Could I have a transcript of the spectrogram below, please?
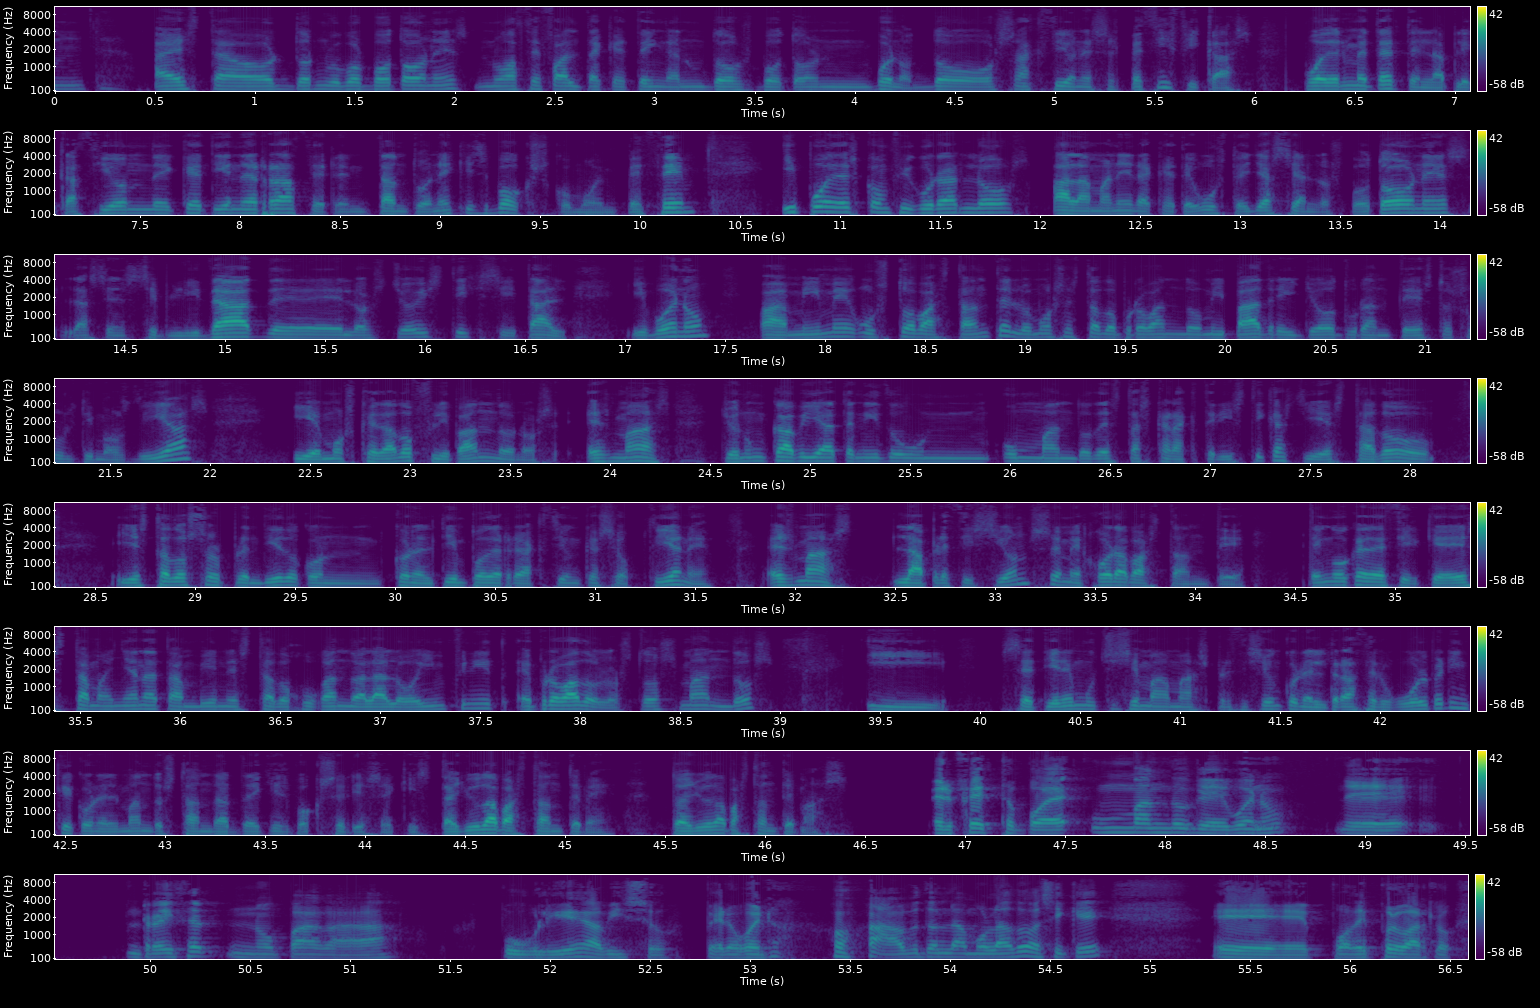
a estos dos nuevos botones no hace falta que tengan dos botón, bueno, dos acciones específicas. Puedes meterte en la aplicación de que tiene Razer en tanto en Xbox como en PC y puedes configurarlos a la manera que te guste, ya sean los botones, la sensibilidad de los joysticks y tal. Y bueno, a mí me gustó bastante, lo hemos estado probando mi padre y yo durante estos últimos días y hemos quedado flipándonos. Es más, yo nunca había tenido un, un mando de estas características y he estado y he estado sorprendido con, con el tiempo de reacción que se obtiene. Es más, la precisión se mejora bastante. Tengo que decir que esta mañana también he estado jugando al Halo Infinite, he probado los dos mandos y se tiene muchísima más precisión con el Razer Wolverine que con el mando estándar de Xbox Series X. Te ayuda bastante, me, te ayuda bastante más. Perfecto, pues un mando que, bueno, eh, Razer no paga publi, aviso, pero bueno, a Abdon le ha molado, así que eh, podéis probarlo.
